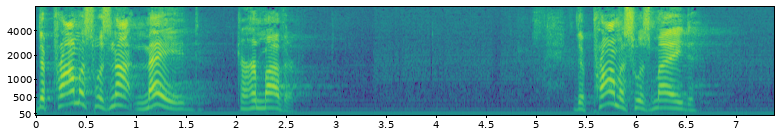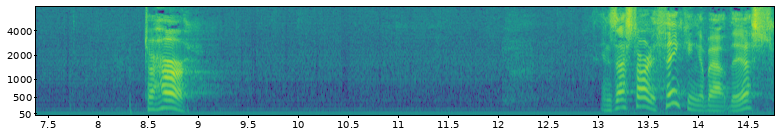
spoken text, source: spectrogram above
The promise was not made to her mother. The promise was made to her. And as I started thinking about this,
